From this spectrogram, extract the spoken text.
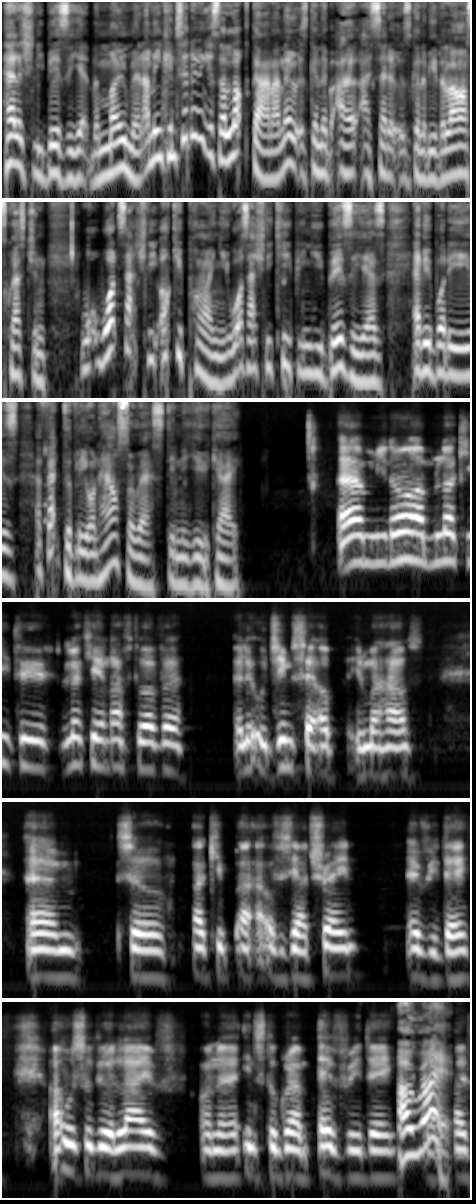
hellishly busy at the moment. I mean, considering it's a lockdown, I know it's going to. I, I, said it was going to be the last question. What's actually occupying you? What's actually keeping you busy as everybody is effectively on house arrest in the UK? Um, you know, I'm lucky to lucky enough to have a, a little gym set up in my house. Um, so I keep obviously I train every day. I also do a live on uh, Instagram every day. Oh right. Like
